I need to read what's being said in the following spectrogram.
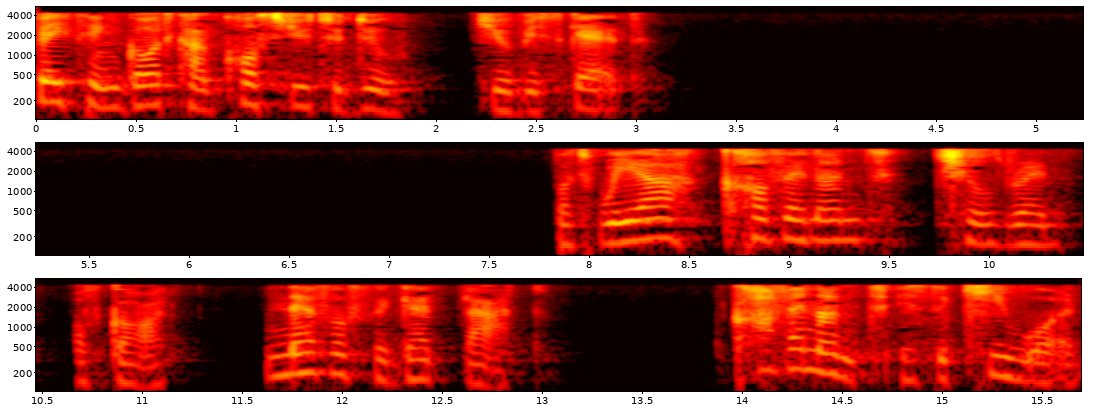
faith in God can cause you to do, you'll be scared. But we are covenant children of God. Never forget that. Covenant is the key word.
